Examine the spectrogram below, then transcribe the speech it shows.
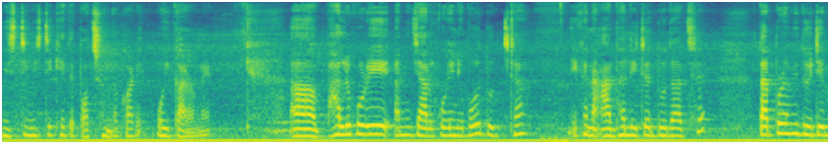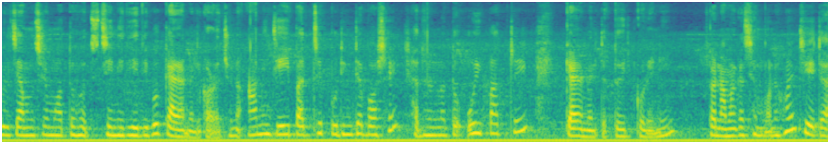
মিষ্টি মিষ্টি খেতে পছন্দ করে ওই কারণে। ভালো করে আমি জাল করে নেব দুধটা। এখানে আধা লিটার দুধ আছে। তারপর আমি দুই টেবিল চামচের মতো হচ্ছে চিনি দিয়ে দিব ক্যারামেল করার জন্য। আমি যেই পাত্রে পুডিংটা বসাই, সাধারণত ওই পাত্রেই ক্যারামেলটা তৈরি করে নিই। কারণ আমার কাছে মনে হয় যে এটা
